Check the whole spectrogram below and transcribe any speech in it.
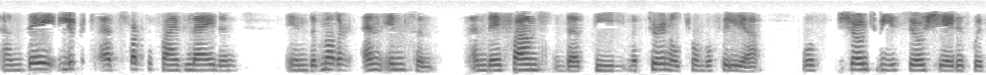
and they looked at factor V Leiden in the mother and infant, and they found that the maternal thrombophilia was shown to be associated with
